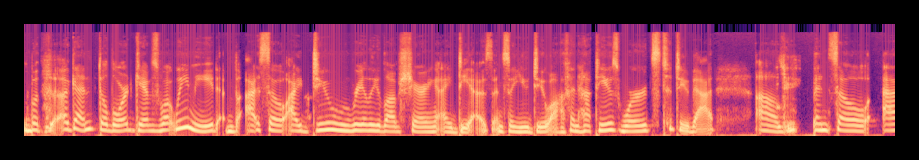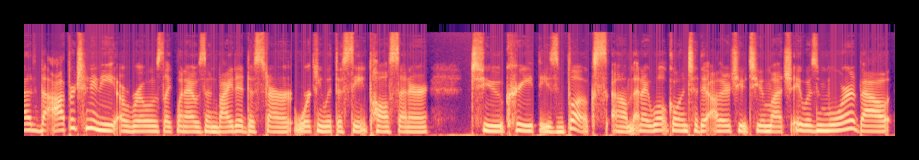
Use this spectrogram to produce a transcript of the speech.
but again, the Lord gives what we need. So I do really love sharing ideas. And so you do often have to use words to do that. Um, and so as the opportunity arose, like when I was invited to start working with the St. Paul Center to create these books, um, and I won't go into the other two too much, it was more about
